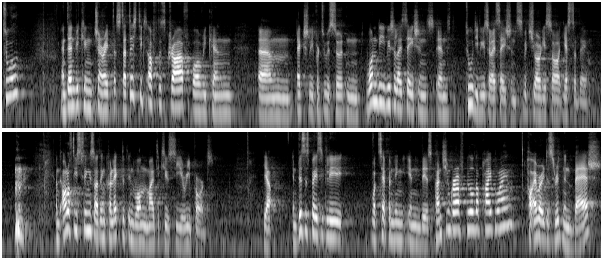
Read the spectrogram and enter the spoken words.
tool. And then we can generate the statistics of this graph, or we can um, actually produce certain 1D visualizations and 2D visualizations, which you already saw yesterday. and all of these things are then collected in one multi-QC report. Yeah, and this is basically what's happening in this pangenome graph builder pipeline. However, it is written in bash,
